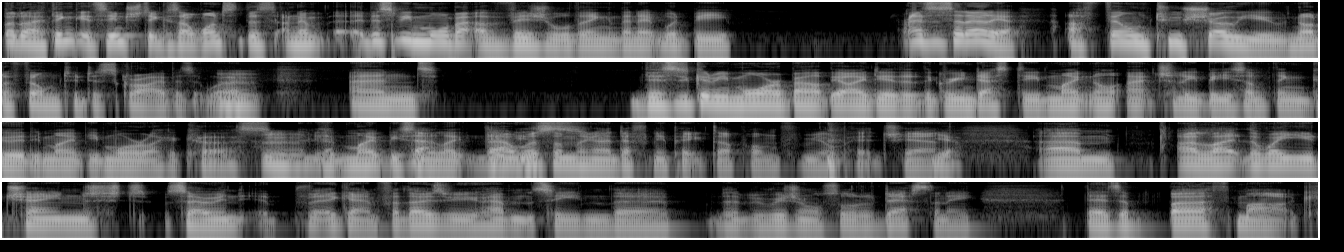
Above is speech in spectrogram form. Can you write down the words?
But I think it's interesting because I wanted this, and um, this would be more about a visual thing than it would be, as I said earlier, a film to show you, not a film to describe, as it were. Mm. And this is going to be more about the idea that the Green Destiny might not actually be something good. It might be more like a curse. Mm. It might be something that, like that was is- something I definitely picked up on from your pitch. Yeah. Yeah. Um, I like the way you changed. So, in, again, for those of you who haven't seen the the original Sword of Destiny, there's a birthmark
